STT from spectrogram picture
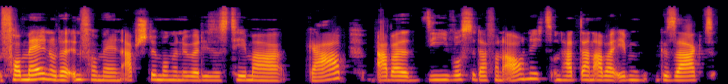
formellen oder informellen Abstimmungen über dieses Thema gab. Aber sie wusste davon auch nichts und hat dann aber eben gesagt,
